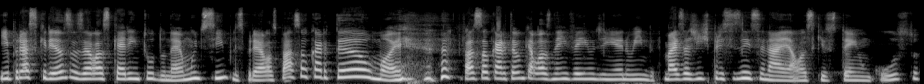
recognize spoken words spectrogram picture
E para as crianças, elas querem tudo, né? É muito simples para elas. Passa o cartão, mãe. Passa o cartão que elas nem veem o dinheiro indo. Mas a gente precisa ensinar elas que isso tem um custo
